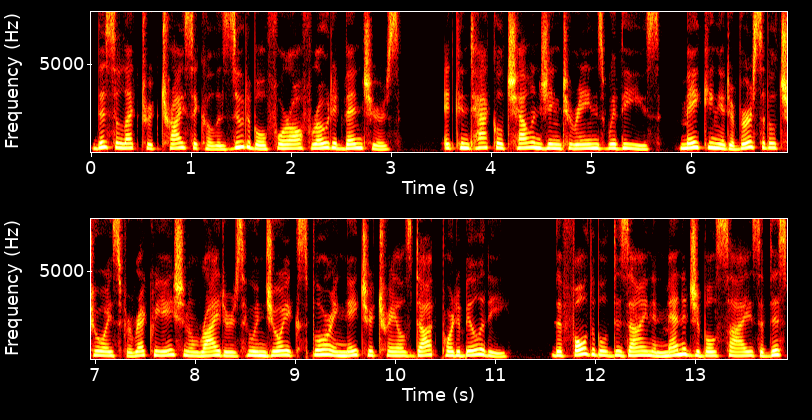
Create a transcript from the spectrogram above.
this electric tricycle is suitable for off-road adventures. It can tackle challenging terrains with ease, making it a versatile choice for recreational riders who enjoy exploring nature trails. Portability. The foldable design and manageable size of this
